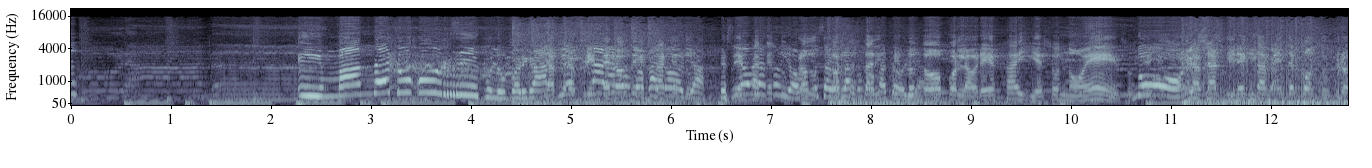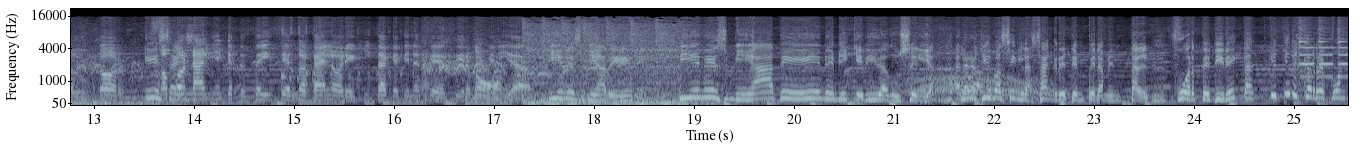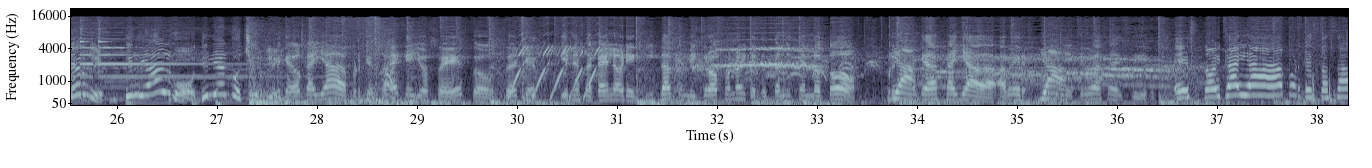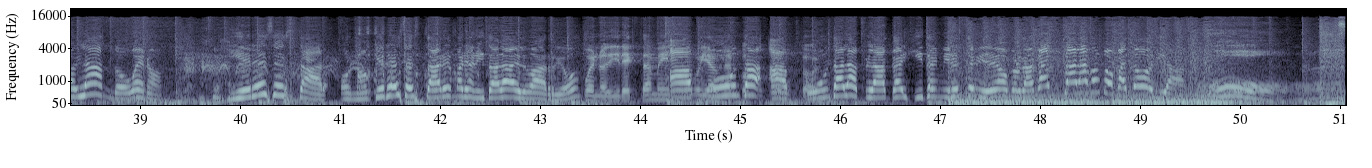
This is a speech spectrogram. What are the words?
Y manda tu currículum, porque Ya, aquí pero está primero la deja que tu, Estoy deja que hablando tu yo, vamos a productor ver la te está diciendo convocatoria. todo por la oreja y eso no es. O sea, No, es- hablar directamente con tu productor, Esa no con es- alguien que te esté diciendo acá en la orejita que tienes que decir, No, mi querida. tienes mi ADN. Tienes mi ADN, mi querida Ducelia. Lo llevas en la sangre temperamental, fuerte, directa. ¿Qué tienes que responderle? Dile algo, dile algo, Shirley. quedó callada porque sabe que yo sé eso. Sé que tienes acá en la orejita tu micrófono y que te están diciendo todo. Por eso Ya. te quedas callada. A ver, Ya. oye, ¿qué me vas a decir? Estoy callada porque estás hablando. Bueno, ¿quieres estar o no quieres estar en Marianita la del barrio? Bueno, directamente voy a hablar con Apunta, apunta la placa, hijita, y mira este video, porque acá está la convocatoria.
